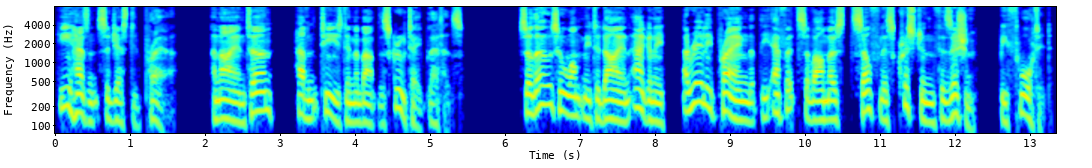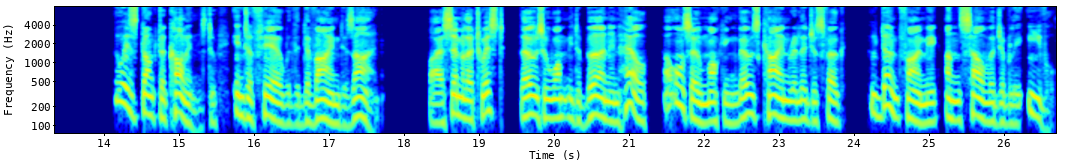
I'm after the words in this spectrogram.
he hasn't suggested prayer, and I, in turn, haven't teased him about the Screwtape letters. So those who want me to die in agony are really praying that the efforts of our most selfless Christian physician be thwarted. Who is Dr. Collins to interfere with the divine design? By a similar twist, those who want me to burn in hell are also mocking those kind religious folk who don't find me unsalvageably evil.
